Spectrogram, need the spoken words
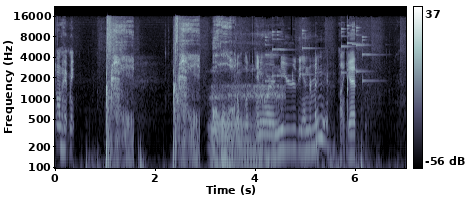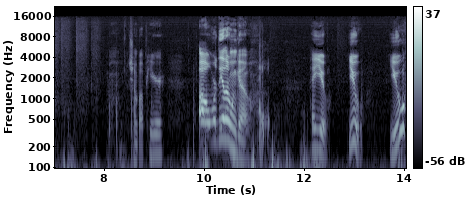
Don't hit me. Don't look anywhere near the Enderman. Not yet. Jump up here. Oh, where'd the other one go? Hey, you. You. You?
